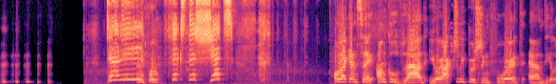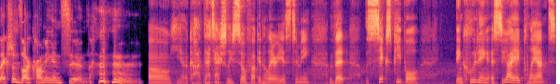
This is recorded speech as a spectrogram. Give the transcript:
Daddy! For Fix this shit! All I can say, Uncle Vlad, you're actually pushing for it, and the elections are coming in soon. Oh, yeah. God, that's actually so fucking hilarious to me. That six people, including a CIA plant,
